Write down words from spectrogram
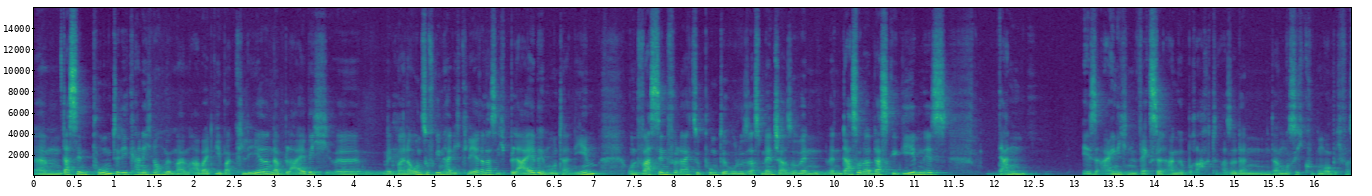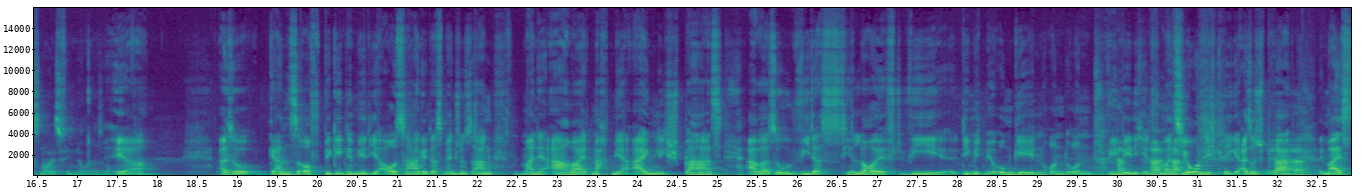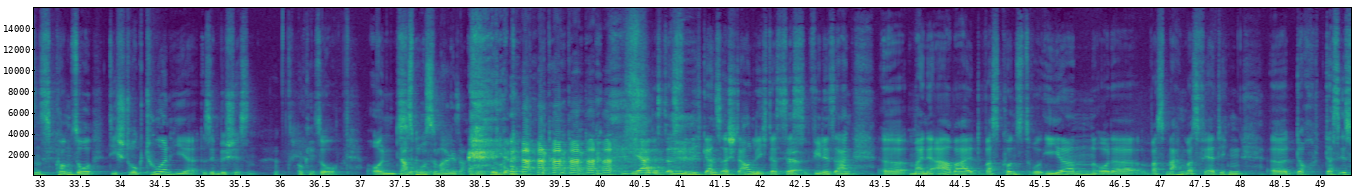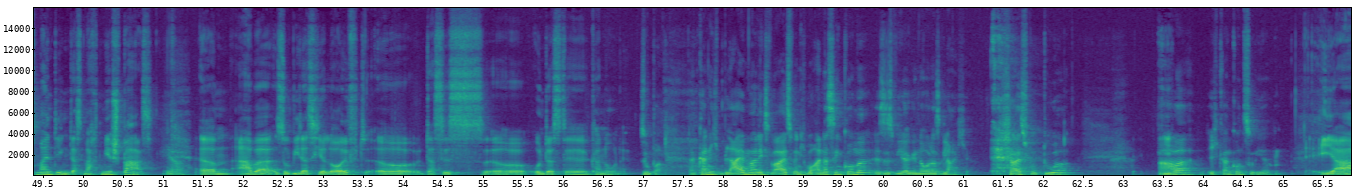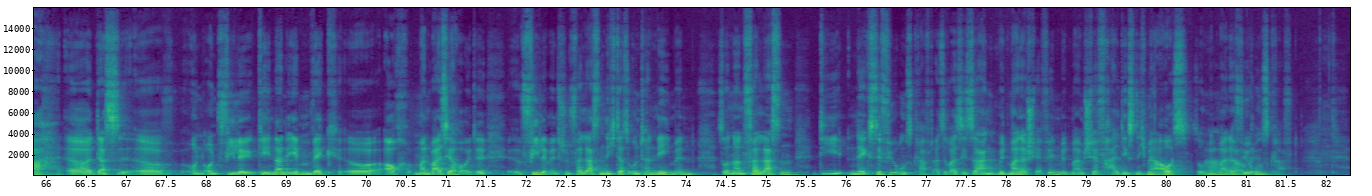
ähm, das sind Punkte, die kann ich noch mit meinem Arbeitgeber klären. Da bleibe ich äh, mit meiner Unzufriedenheit, ich kläre das, ich bleibe im Unternehmen. Und was sind vielleicht so Punkte, wo du sagst, Mensch, also wenn, wenn das oder das gegeben ist, dann ist eigentlich ein Wechsel angebracht. Also dann, dann muss ich gucken, ob ich was Neues finde oder so. Ja, also ganz oft begegnet mir die Aussage, dass Menschen sagen, meine Arbeit macht mir eigentlich Spaß, aber so wie das hier läuft, wie die mit mir umgehen und, und wie wenig Informationen ich kriege. Also sprach, ja. meistens kommt so, die Strukturen hier sind beschissen. Okay. So. Und, das musste mal gesagt werden. ja, das, das finde ich ganz erstaunlich, dass, dass ja. viele sagen, äh, meine Arbeit, was konstruieren oder was machen, was fertigen, äh, doch, das ist mein Ding, das macht mir Spaß. Ja. Ähm, aber so wie das hier läuft, äh, das ist unterste Kanone. Super. Dann kann ich bleiben, weil ich weiß, wenn ich woanders hinkomme, ist es wieder genau das Gleiche. Scheiß Struktur, aber ich kann konstruieren. Ja, äh, das äh, und, und viele gehen dann eben weg. Äh, auch man weiß ja heute, viele Menschen verlassen nicht das Unternehmen, sondern verlassen die nächste Führungskraft. Also weil sie sagen, mit meiner Chefin, mit meinem Chef halte ich es nicht mehr aus, so mit ah, meiner ja, okay. Führungskraft.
